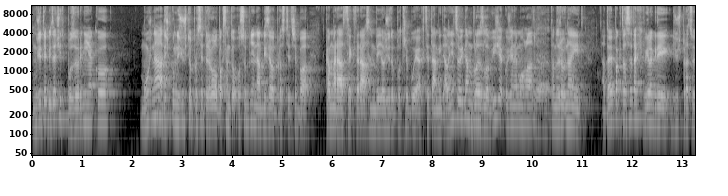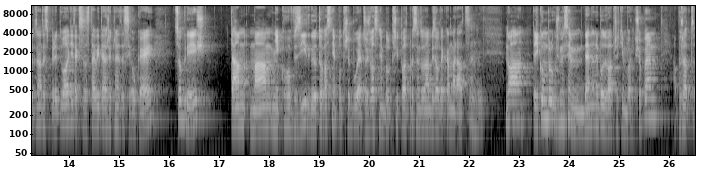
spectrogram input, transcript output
můžete být začít pozorní jako možná, a když, když už to prostě trvalo, pak jsem to osobně nabízel prostě třeba kamarádce, která jsem věděl, že to potřebuje a chce tam jít, ale něco jí tam vlezlo, víš, jako že nemohla jo, jo. tam zrovna jít. A to je pak zase ta chvíle, kdy, když už pracujete na té spiritualitě, tak se zastavíte a řeknete si, OK, co když tam mám někoho vzít, kdo to vlastně potřebuje, což vlastně byl případ, proč jsem to nabízel té kamarádce. Mm-hmm. No a teď byl už myslím den nebo dva před tím workshopem a pořád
